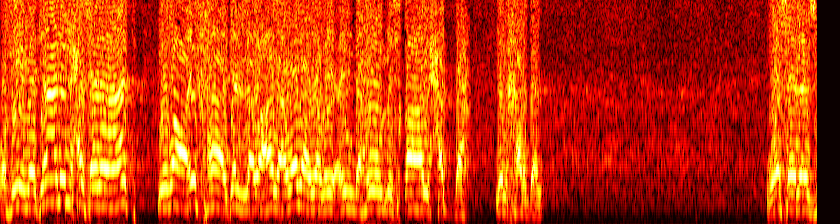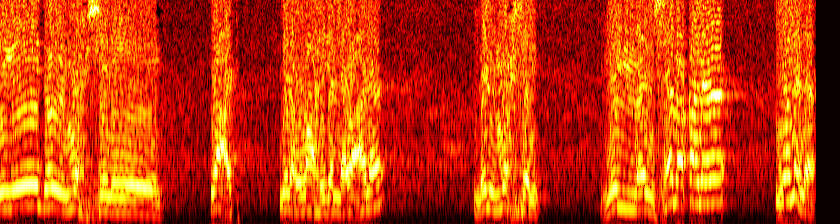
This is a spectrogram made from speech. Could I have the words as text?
وفي مجال الحسنات يضاعفها جل وعلا ولا يضيع عنده مثقال حبة من خردل. وسنزيد المحسنين. وعد من الله جل وعلا للمحسن ممن سبقنا ولنا.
